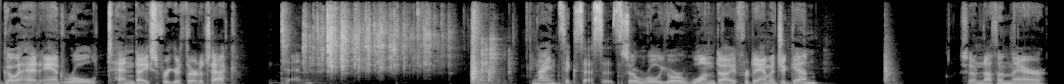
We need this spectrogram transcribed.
Go ahead and roll 10 dice for your third attack. Ten. Nine successes. So roll your one die for damage again. So nothing there.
